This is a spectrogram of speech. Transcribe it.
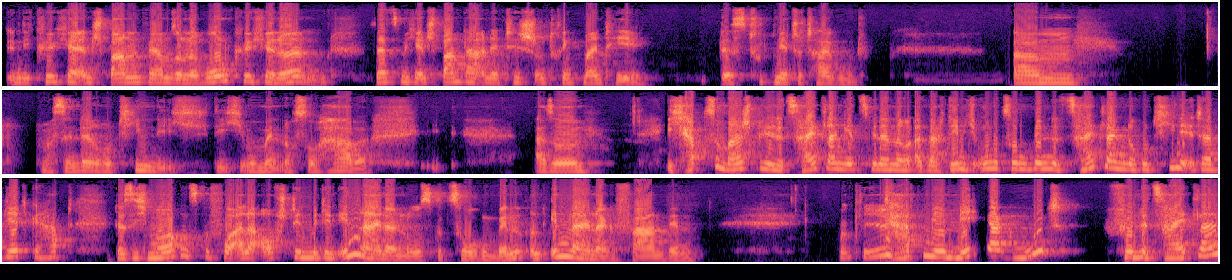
in die Küche entspannt. Wir haben so eine Wohnküche, ne? setze mich entspannter an den Tisch und trinke meinen Tee. Das tut mir total gut. Ähm, was sind denn Routinen, die ich, die ich im Moment noch so habe? Also ich habe zum Beispiel eine Zeit lang jetzt wieder, eine, nachdem ich umgezogen bin, eine Zeit lang eine Routine etabliert gehabt, dass ich morgens, bevor alle aufstehen, mit den Inlinern losgezogen bin und Inliner gefahren bin. Okay. Tat mir mega gut für eine Zeit lang.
